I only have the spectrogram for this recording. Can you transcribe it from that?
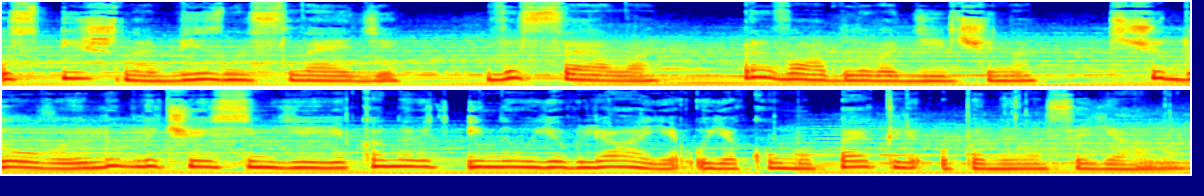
успішна бізнес-леді, весела, приваблива дівчина з чудовою, люблячою сім'єю, яка навіть і не уявляє, у якому пеклі опинилася Яна.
